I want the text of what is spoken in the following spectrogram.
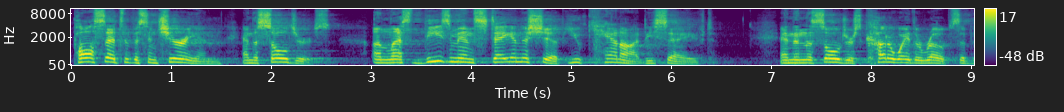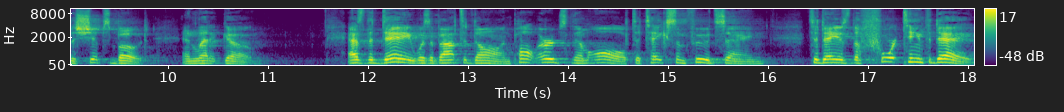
Paul said to the centurion and the soldiers, Unless these men stay in the ship, you cannot be saved. And then the soldiers cut away the ropes of the ship's boat and let it go. As the day was about to dawn, Paul urged them all to take some food, saying, Today is the 14th day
